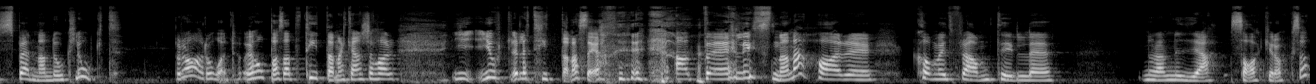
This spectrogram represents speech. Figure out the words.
spännande och klokt. Bra råd och jag hoppas att tittarna kanske har gjort, eller tittarna säger jag, att eh, lyssnarna har eh, kommit fram till eh, några nya saker också.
